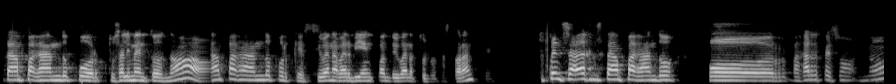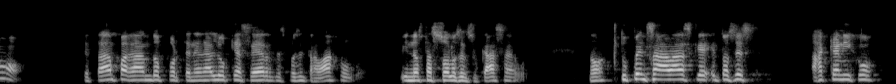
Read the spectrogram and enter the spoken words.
estaban pagando por tus alimentos? No, estaban pagando porque se iban a ver bien cuando iban a tu restaurante. ¿Tú pensabas que te estaban pagando por bajar de peso? No, te estaban pagando por tener algo que hacer después del trabajo, y no estás solos en su casa, ¿no? Tú pensabas que, entonces, ah, canijo,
